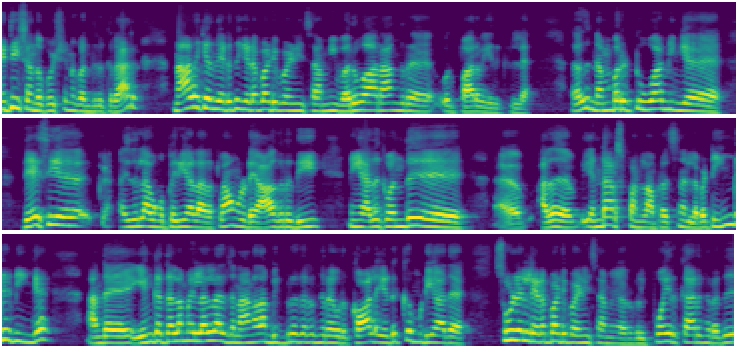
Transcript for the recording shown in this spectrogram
நிதிஷ் அந்த பொசிஷனுக்கு வந்திருக்கிறார். நாளைக்கு அந்த இடத்துக்கு எடப்பாடி பழனிசாமி வருவாராங்கிற ஒரு பார்வை இருக்குல்ல. அதாவது நம்பர் டூவாக நீங்கள் தேசிய இதில் அவங்க பெரிய ஆளாக இருக்கலாம் அவங்களுடைய ஆகிருதி நீங்கள் அதுக்கு வந்து அதை என்டார்ஸ் பண்ணலாம் பிரச்சனை இல்லை. பட் இங்கே நீங்கள் அந்த எங்கள் தலைமையில அது நாங்கள் தான் பிக் பிரதருங்கிற ஒரு காலை எடுக்க முடியாத சூழல் எடப்பாடி பழனிசாமி அவர்கள் போயிருக்காருங்கிறது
